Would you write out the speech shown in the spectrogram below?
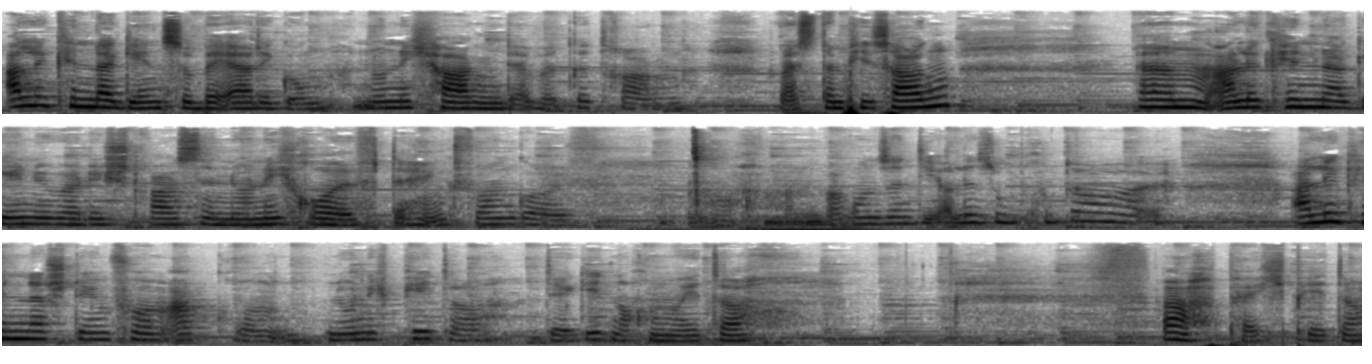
Alle Kinder gehen zur Beerdigung, nur nicht Hagen, der wird getragen. Weiß denn Pies Hagen? Ähm, alle Kinder gehen über die Straße, nur nicht Rolf, der hängt vorm Golf. Ach man, warum sind die alle so brutal? Alle Kinder stehen vor dem Abgrund, nur nicht Peter, der geht noch einen Meter. Ach, Pech, Peter.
